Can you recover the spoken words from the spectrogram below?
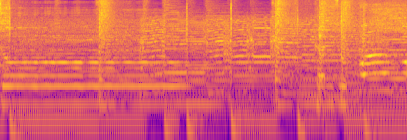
中看着光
